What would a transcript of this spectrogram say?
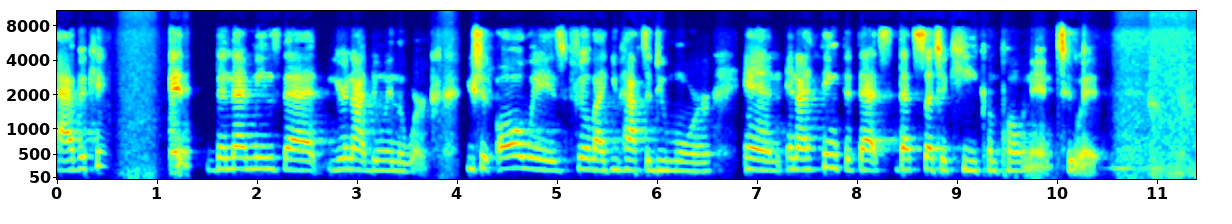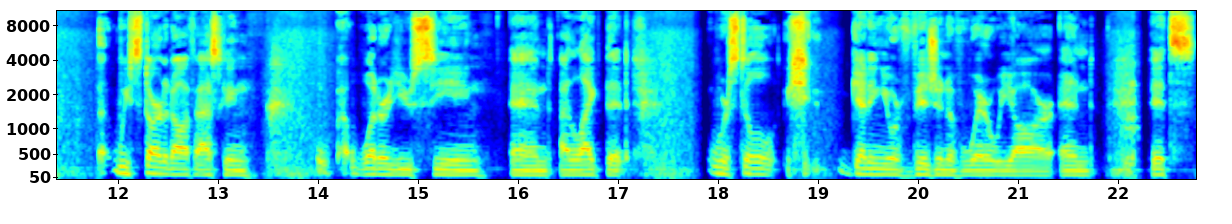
advocate, then that means that you're not doing the work. You should always feel like you have to do more, and and I think that that's that's such a key component to it. We started off asking, "What are you seeing?" And I like that we're still getting your vision of where we are, and it's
